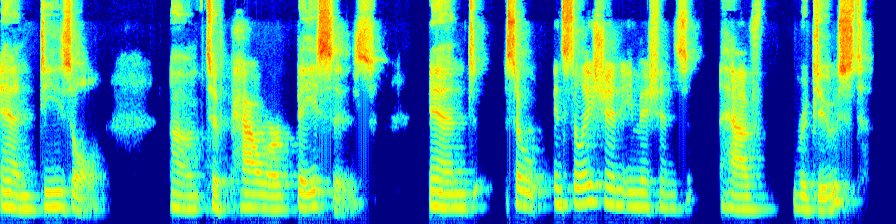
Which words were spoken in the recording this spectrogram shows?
and diesel um, to power bases and so installation emissions have reduced.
